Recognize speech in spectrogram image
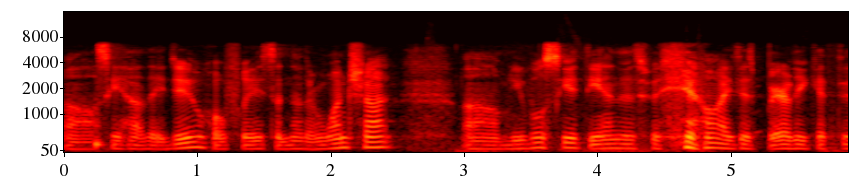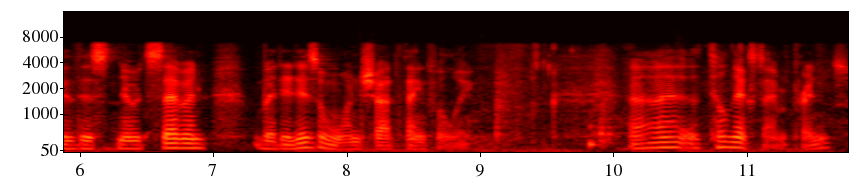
Uh, I'll see how they do. Hopefully it's another one-shot. Um, you will see at the end of this video, I just barely get through this Node 7, but it is a one-shot, thankfully. Uh, until next time, friends.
